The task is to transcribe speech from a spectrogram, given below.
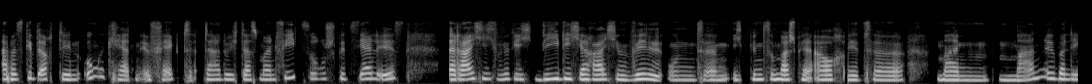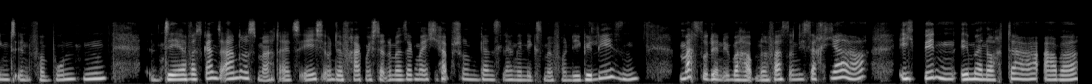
Aber es gibt auch den umgekehrten Effekt. Dadurch, dass mein Feed so speziell ist, erreiche ich wirklich die, die ich erreichen will. Und ähm, ich bin zum Beispiel auch mit äh, meinem Mann über LinkedIn verbunden, der was ganz anderes macht als ich. Und der fragt mich dann immer, sag mal, ich habe schon ganz lange nichts mehr von dir gelesen. Machst du denn überhaupt noch was? Und ich sage, ja, ich bin immer noch da, aber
